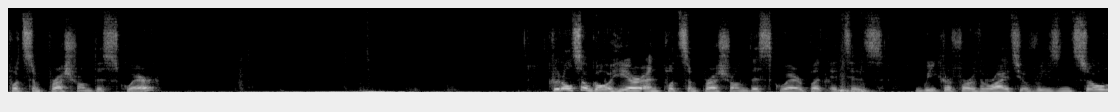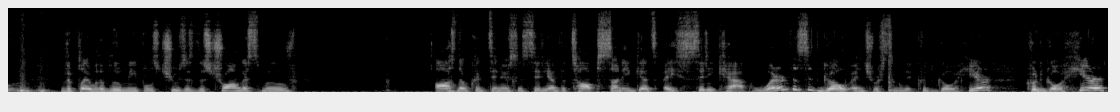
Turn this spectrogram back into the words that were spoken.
put some pressure on this square. Could also go here and put some pressure on this square, but it is weaker for a variety of reasons. So the player with the blue meeples chooses the strongest move. Osno continues his city at the top. Sunny gets a city cap. Where does it go? Interestingly, could go here, could go here.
